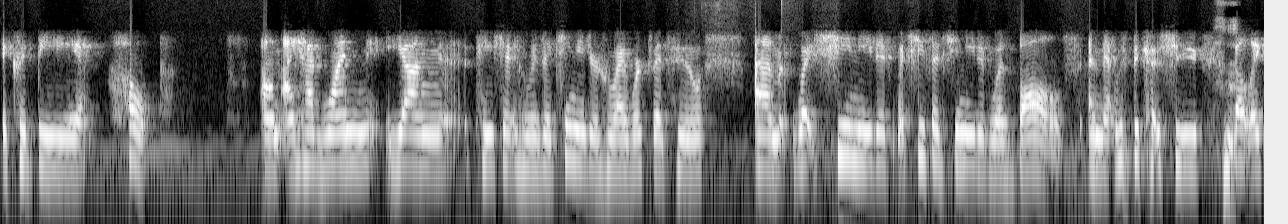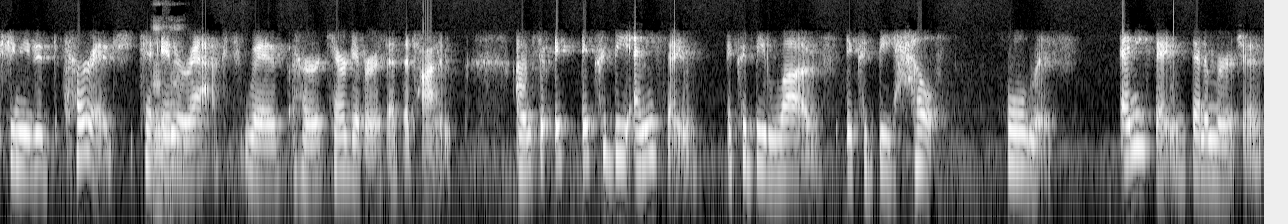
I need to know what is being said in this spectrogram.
it could be hope. Um, I had one young patient who was a teenager who I worked with who um, what she needed, what she said she needed was balls, and that was because she hmm. felt like she needed courage to mm-hmm. interact with her caregivers at the time. Um, so it, it could be anything. It could be love. It could be health, wholeness, anything that emerges.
